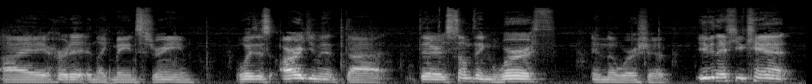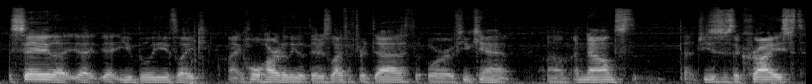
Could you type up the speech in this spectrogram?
I heard it in like mainstream. Was this argument that there's something worth in the worship, even if you can't say that, that, that you believe like like wholeheartedly that there's life after death, or if you can't um, announce that Jesus is the Christ,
